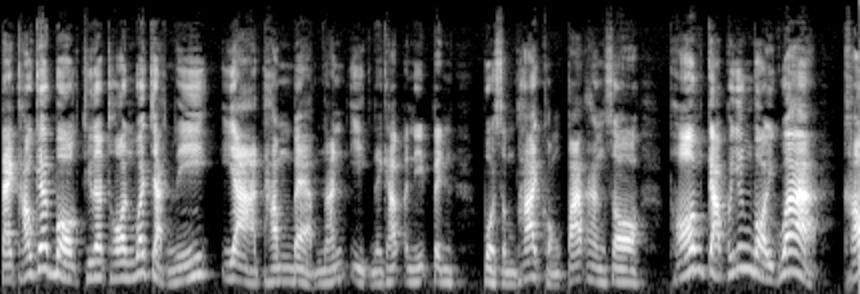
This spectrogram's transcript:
แต่เขาแค่บอกธีรทรว่าจากนี้อย่าทำแบบนั้นอีกนะครับ อันนี้เป็นบทสัมภาษณ์ของปาร์คฮังซอ พร้อมกับเขายังบอกอีกว่า เขา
